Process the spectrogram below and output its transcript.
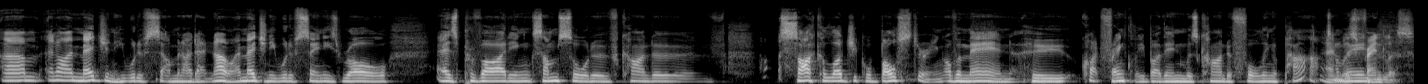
um, and I imagine he would have. I mean, I don't know. I imagine he would have seen his role as providing some sort of kind of psychological bolstering of a man who, quite frankly, by then was kind of falling apart and I was mean, friendless.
